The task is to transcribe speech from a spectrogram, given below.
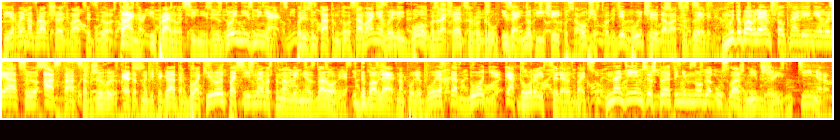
первая набравшая 20 звезд. Таймер и правила с синей звездой не изменяется. По результатам голосования волейбол возвращается в игру. и займет ячейку сообщества, где будет чередоваться с дуэлями. Мы добавляем столкновение вариацию «Остаться в живых». Этот модификатор блокирует пассивное восстановление здоровья и добавляет на поле боя хот-доги, которые исцеляют бойцов. Надеемся, что это немного усложнит жизнь тимеров.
